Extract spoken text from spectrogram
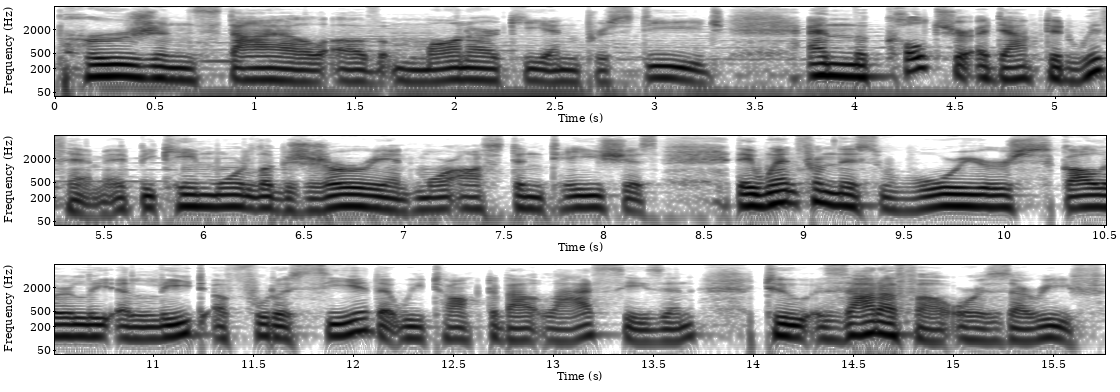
Persian style of monarchy and prestige, and the culture adapted with him. It became more luxuriant, more ostentatious. They went from this warrior, scholarly elite of Furusiyya that we talked about last season to Zarafa or Zarif.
